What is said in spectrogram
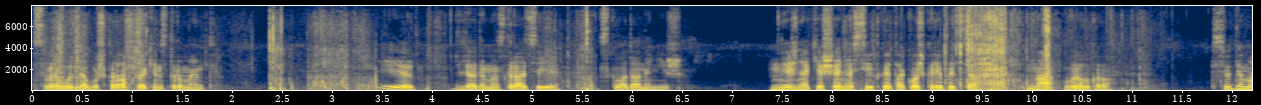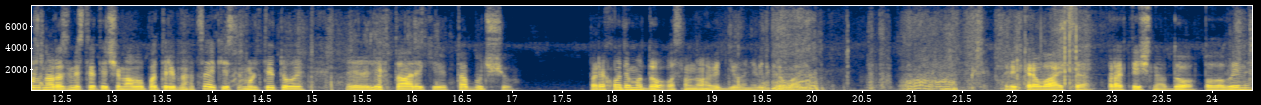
Свердло для бушкрафту як інструмент. І для демонстрації складаний ніж. Нижня кишеня з сіткою також кріпиться на велкро. Сюди можна розмістити чимало потрібного. Це якісь мультитули, е, ліхтарики та будь-що. Переходимо до основного відділення. Відкриваю. Відкривається практично до половини.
